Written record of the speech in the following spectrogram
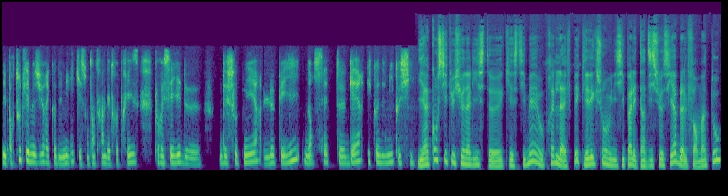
mais pour toutes les mesures économiques qui sont en train d'être prises pour essayer de, de soutenir le pays dans cette guerre économique aussi. Il y a un constitutionnaliste euh, qui estimait auprès de l'AFP que l'élection municipale est indissociable, elle forme un tout.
